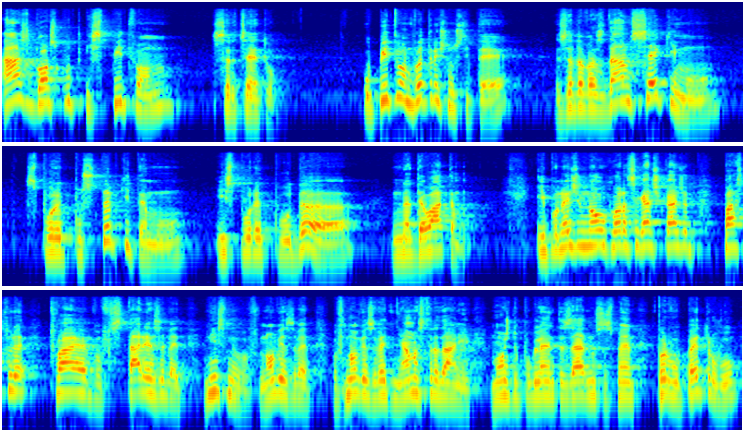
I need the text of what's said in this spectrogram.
Аз, Господ, изпитвам сърцето. Опитвам вътрешностите, за да въздам всеки му според постъпките му и според плода на делата му. И понеже много хора сега ще кажат, пасторе, това е в Стария завет, ние сме в Новия завет, в Новия завет няма страдание. Може да погледнете заедно с мен Първо Петрово,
